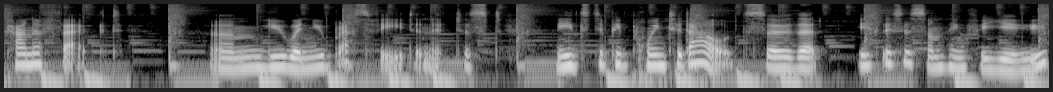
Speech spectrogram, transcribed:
can affect um, you when you breastfeed, and it just needs to be pointed out so that if this is something for you,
